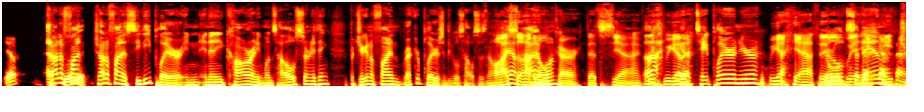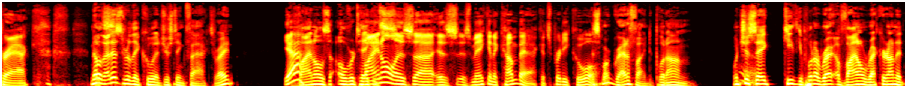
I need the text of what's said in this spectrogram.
Yep. Try to find try to find a CD player in, in any car, anyone's house or anything, but you're gonna find record players in people's houses now. oh, I, still have an old one. car. That's yeah. We, Ah, we you got got a a tape player in your we got yeah the Your old, old we- sedan? eight track. no. It's- That is really a cool, interesting fact, right? Yeah, Vinyl's overtaking. vinyl is uh, is is making a comeback. It's pretty cool. It's more gratifying to put on. Wouldn't you say, Keith? You put a, re- a vinyl record on it.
